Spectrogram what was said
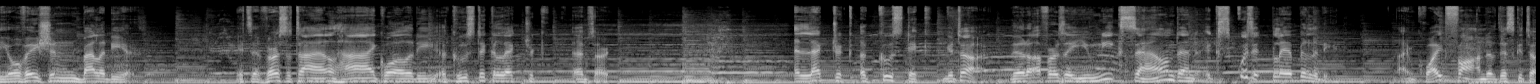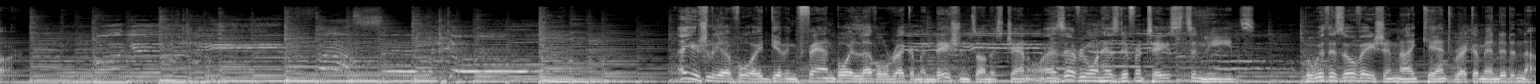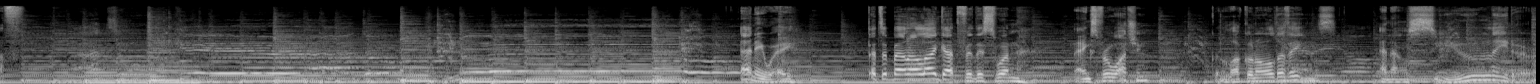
The Ovation Balladeer. It's a versatile, high quality acoustic electric, I'm sorry, electric acoustic guitar that offers a unique sound and exquisite playability. I'm quite fond of this guitar. I usually avoid giving fanboy level recommendations on this channel as everyone has different tastes and needs. But with this ovation, I can't recommend it enough. Anyway, that's about all I got for this one. Thanks for watching. Good luck on all the things, and I'll see you later.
